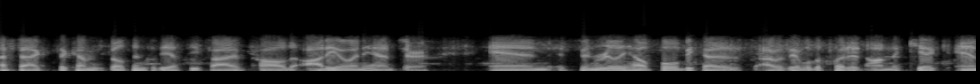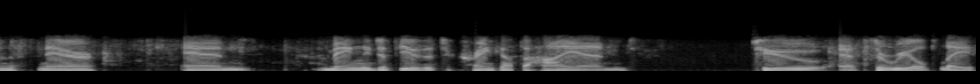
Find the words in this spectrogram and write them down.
effect that comes built into the SD5 called Audio Enhancer. And it's been really helpful because I was able to put it on the kick and the snare and mainly just use it to crank up the high end to a surreal place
